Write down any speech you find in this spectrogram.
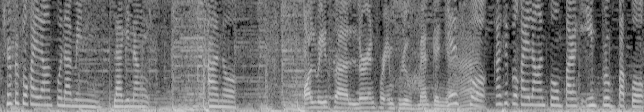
Siyempre po, kailangan po namin lagi ng, ano, Always ah, learn for improvement, ganyan. yes po. Kasi po, kailangan po parang i-improve pa po.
